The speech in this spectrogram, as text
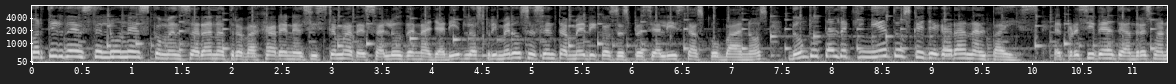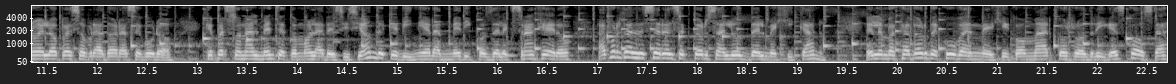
A partir de este lunes comenzarán a trabajar en el sistema de salud de Nayarit los primeros 60 médicos especialistas cubanos, de un total de 500 que llegarán al país. El presidente Andrés Manuel López Obrador aseguró que personalmente tomó la decisión de que vinieran médicos del extranjero a fortalecer el sector salud del mexicano. El embajador de Cuba en México, Marcos Rodríguez Costa,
